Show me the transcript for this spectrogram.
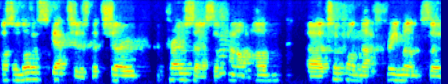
plus a lot of sketches that show the process of how Um uh, took on that three months of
